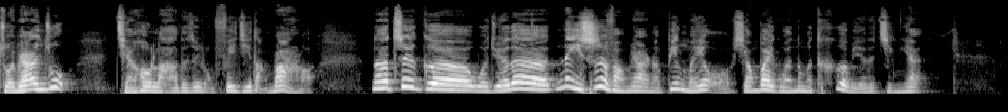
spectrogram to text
左边摁住，前后拉的这种飞机挡把哈。那这个我觉得内饰方面呢，并没有像外观那么特别的惊艳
